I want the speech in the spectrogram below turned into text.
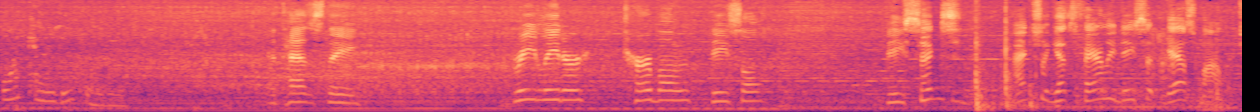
What can I do for you? It has the 3 liter turbo diesel V6. Actually gets fairly decent gas mileage.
